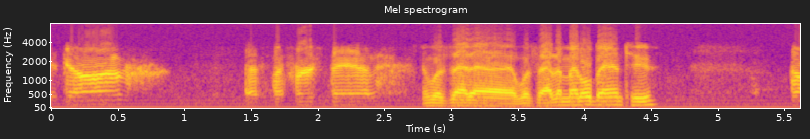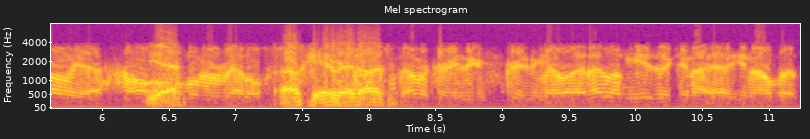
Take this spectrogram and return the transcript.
is gone. That's my first band. And was that a was that a metal band too? Oh yeah, all, Yeah? all of them are metal. Okay, right on. I'm a crazy, crazy metal, and I love music, and I, uh, you know, but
